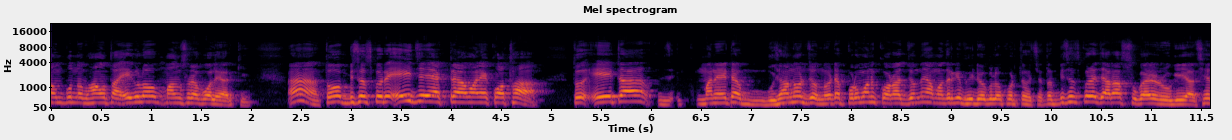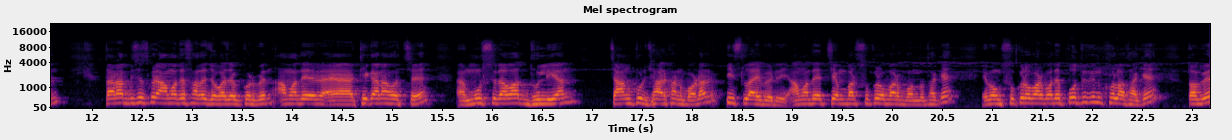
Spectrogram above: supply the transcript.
সম্পূর্ণ ভাওতা এগুলো মানুষরা বলে আর কি। হ্যাঁ তো বিশেষ করে এই যে একটা মানে কথা তো এটা মানে এটা বোঝানোর জন্য, এটা প্রমাণ করার জন্য আমাদেরকে ভিডিওগুলো করতে হচ্ছে। তো বিশেষ করে যারা সুগারের রোগী আছেন, তারা বিশেষ করে আমাদের সাথে যোগাযোগ করবেন। আমাদের ঠিকানা হচ্ছে Murshidabad, Dhuliyan, Chandpur, Jharkhand border peace library আমাদের চেম্বার শুক্রবার বন্ধ থাকে এবং শুক্রবার বাদে প্রতিদিন খোলা থাকে। তবে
